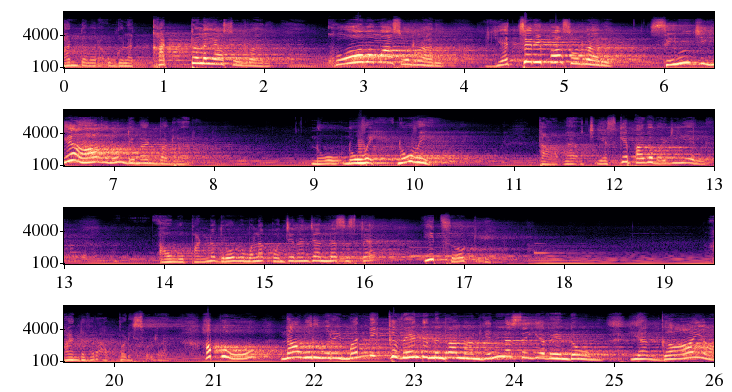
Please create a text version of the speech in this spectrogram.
ஆண்டவர் உங்களை கட்டளையாக சொல்கிறாரு கோபமாக சொல்கிறாரு எச்சரிப்பாக சொல்கிறாரு செஞ்சியே ஆகணும்னு டிமாண்ட் பண்ணுறாரு நோ நோவே நோவே எஸ்கேப் ஆக வழியே இல்லை. அவங்க பண்ண துரோகமெல்லாம் கொஞ்சம் நஞ்சம் இல்லை சிஸ்டர் இட்ஸ் ஓகே ஆண்டவர் அப்படி சொல்றார். அப்போ நான் ஒருவரை மன்னிக்க வேண்டும் என்றால் நான் என்ன செய்ய வேண்டும்? என் காயம்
